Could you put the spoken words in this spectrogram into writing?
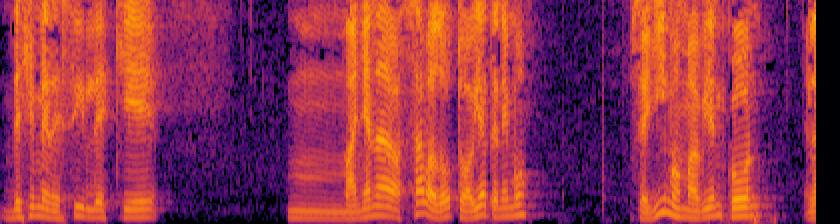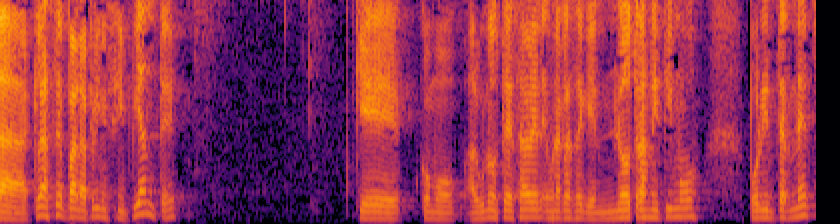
déjenme decirles que mm, mañana sábado todavía tenemos, seguimos más bien con la clase para principiantes, que como algunos de ustedes saben es una clase que no transmitimos por internet,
